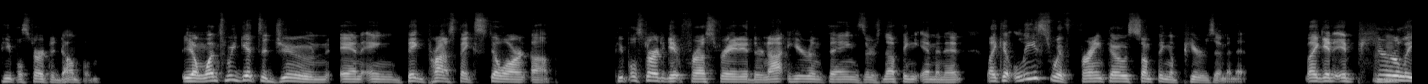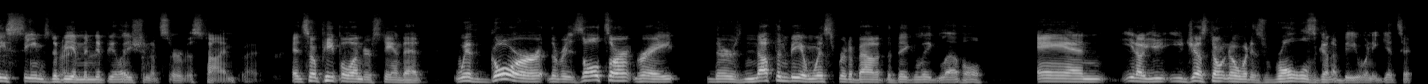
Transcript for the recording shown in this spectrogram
people start to dump him. You know, once we get to June and and big prospects still aren't up, people start to get frustrated. They're not hearing things. There's nothing imminent. Like at least with Franco, something appears imminent. Like it, it mm-hmm. purely mm-hmm. seems to right. be a manipulation of service time. Right. And so people understand that. With Gore, the results aren't great. There's nothing being whispered about at the big league level. And you know, you you just don't know what his role is gonna be when he gets here.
